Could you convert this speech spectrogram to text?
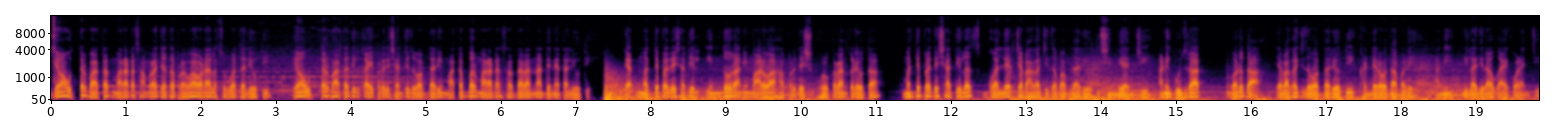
जेव्हा उत्तर भारतात मराठा साम्राज्याचा प्रभाव वाढायला सुरुवात झाली होती तेव्हा उत्तर भारतातील काही प्रदेशांची जबाबदारी मातब्बर मराठा सरदारांना देण्यात आली होती. त्यात मध्य प्रदेशातील इंदोर आणि माळवा हा प्रदेश होळकरांकडे होता. मध्य प्रदेशातीलच ग्वाल्हेरच्या भागाची जबाबदारी होती शिंदे यांची आणि गुजरात बडोदा या भागाची जबाबदारी होती खंडेराव दाभाडे आणि इलाजीराव गायकवाड यांची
